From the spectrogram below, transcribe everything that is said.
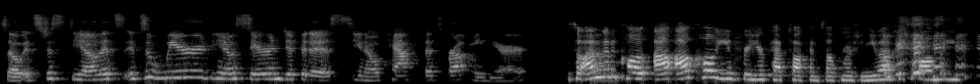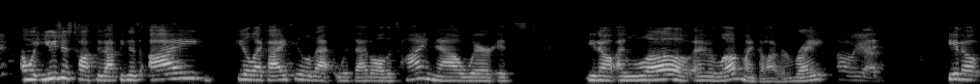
So it's just, you know, it's it's a weird, you know, serendipitous, you know, path that's brought me here. So I'm gonna call. I'll, I'll call you for your pep talk on self promotion. You have okay. to call me on what you just talked about because I feel like I deal that with that all the time now, where it's, you know, I love I love my daughter, right? Oh yeah. You know,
